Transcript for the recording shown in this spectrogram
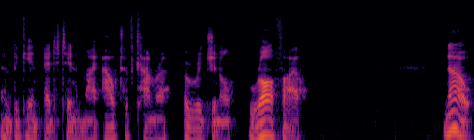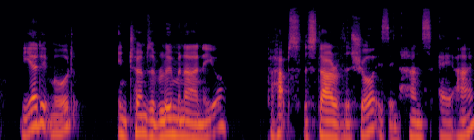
and begin editing my out of camera original raw file. Now, the edit mode in terms of Luminar Neo, perhaps the star of the show is Enhance AI.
